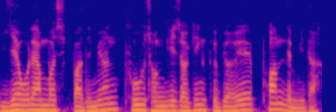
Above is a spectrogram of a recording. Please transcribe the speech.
2개월에 한 번씩 받으면 부정기적인 급여에 포함됩니다.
